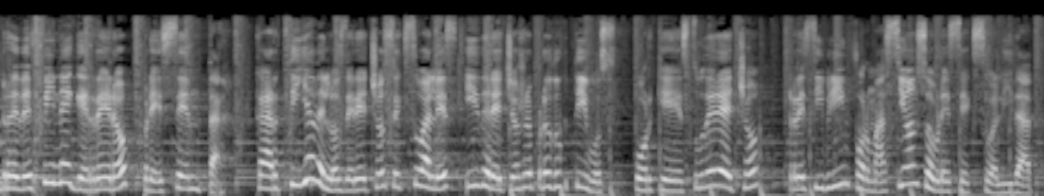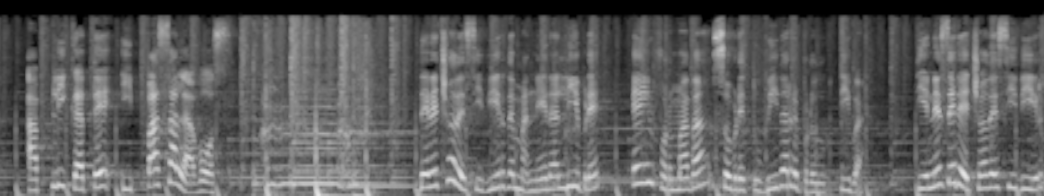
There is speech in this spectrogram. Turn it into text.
Redefine Guerrero presenta Cartilla de los Derechos Sexuales y Derechos Reproductivos, porque es tu derecho recibir información sobre sexualidad. Aplícate y pasa la voz. Derecho a decidir de manera libre e informada sobre tu vida reproductiva. Tienes derecho a decidir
